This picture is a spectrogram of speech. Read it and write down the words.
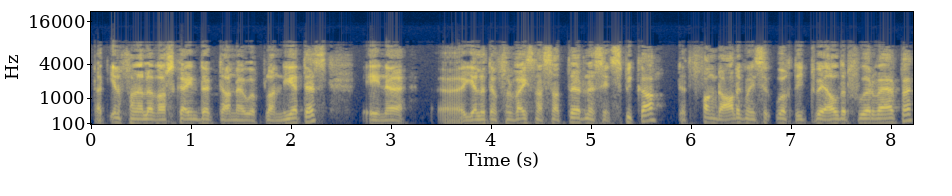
dat een van hulle waarskynlik dan nou 'n planeet is en 'n uh, uh, jy het nou verwys na Saturnus en Spica. Dit vang dadelik mense oog die twee helder voorwerpe.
